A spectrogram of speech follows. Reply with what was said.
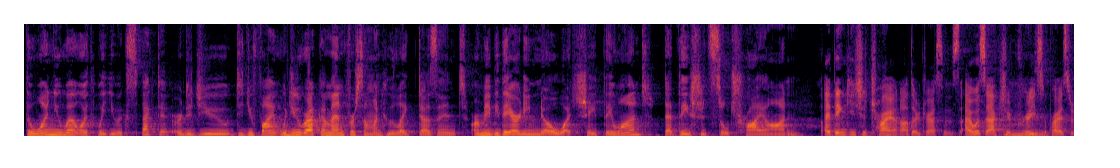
the one you went with what you expected, or did you did you find? Would you recommend for someone who like doesn't, or maybe they already know what shape they want, that they should still try on? I think you should try on other dresses. I was actually pretty mm. surprised.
